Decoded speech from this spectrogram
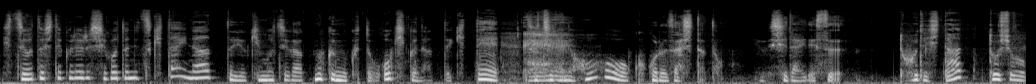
必要としてくれる仕事に就きたいなという気持ちがむくむくと大きくなってきて、そちらの方を志したという次第です。どうでした？当初は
